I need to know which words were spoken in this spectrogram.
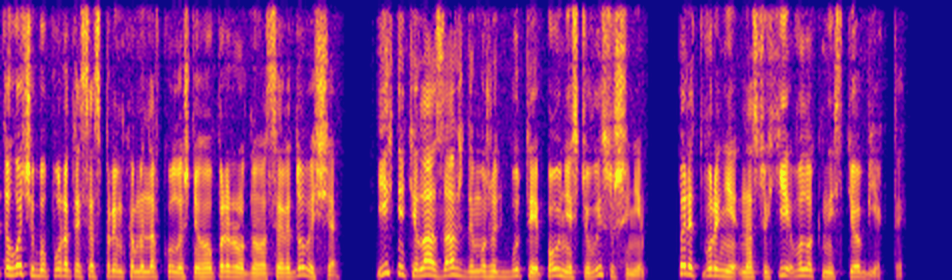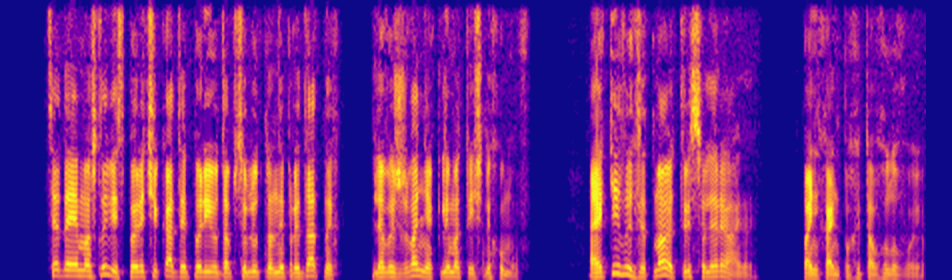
того, щоб упоратися з примками навколишнього природного середовища, їхні тіла завжди можуть бути повністю висушені, перетворені на сухі волокнисті об'єкти. Це дає можливість перечекати період абсолютно непридатних для виживання кліматичних умов. А який вигляд мають три соляріани? Пань Хань похитав головою.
